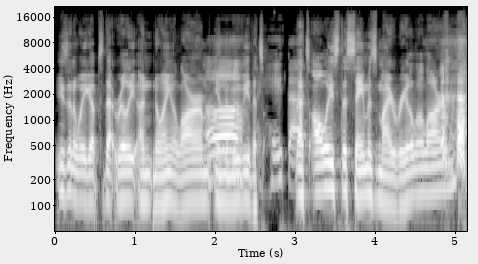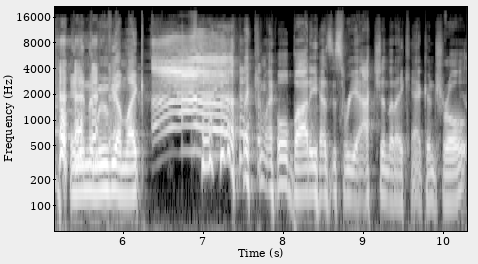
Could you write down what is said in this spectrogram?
he's gonna wake up to that really annoying alarm in the Oh, movie. That's I hate that. that's always the same as my real alarm. and in the movie, I'm like, ah! like my whole body has this reaction that I can't control.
